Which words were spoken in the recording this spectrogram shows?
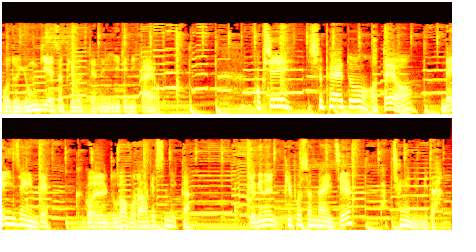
모두 용기에서 비롯되는 일이니까요. 혹시 실패해도 어때요? 내 인생인데 그걸 누가 뭐라 하겠습니까? 여기는 비포 선라이즈 박창현입니다.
